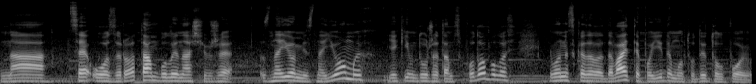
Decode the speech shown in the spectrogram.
на це озеро, там були наші вже знайомі знайомих, яким дуже там сподобалось, і вони сказали, давайте поїдемо туди толпою.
